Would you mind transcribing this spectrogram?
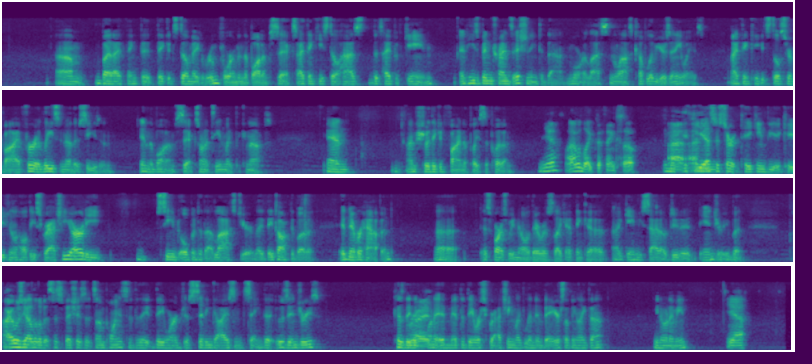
Um, but I think that they could still make room for him in the bottom six. I think he still has the type of game, and he's been transitioning to that more or less in the last couple of years, anyways. I think he could still survive for at least another season in the bottom six on a team like the Canucks. And I'm sure they could find a place to put him. Yeah, I would like to think so. Uh, if I he has to start taking the occasional healthy scratch, he already seemed open to that last year. Like they talked about it. It never happened. Uh, as far as we know, there was like I think a, a game he sat out due to injury, but I always got a little bit suspicious at some points that they, they weren't just sitting guys and saying that it was injuries because they Right. didn't want to admit that they were scratching like Linden Vey or something like that. You know what I mean? Yeah.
